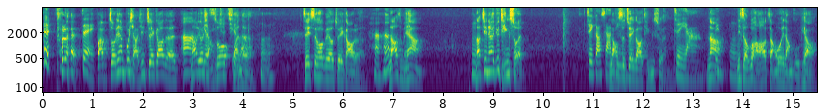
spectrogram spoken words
对不对？对，把昨天不小心追高的人，然后又想说完了，嗯这次会不会又追高了？然后怎么样？然后今天又去停损，追高杀老是追高停损。对呀，那你怎么不好好掌握一档股票？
